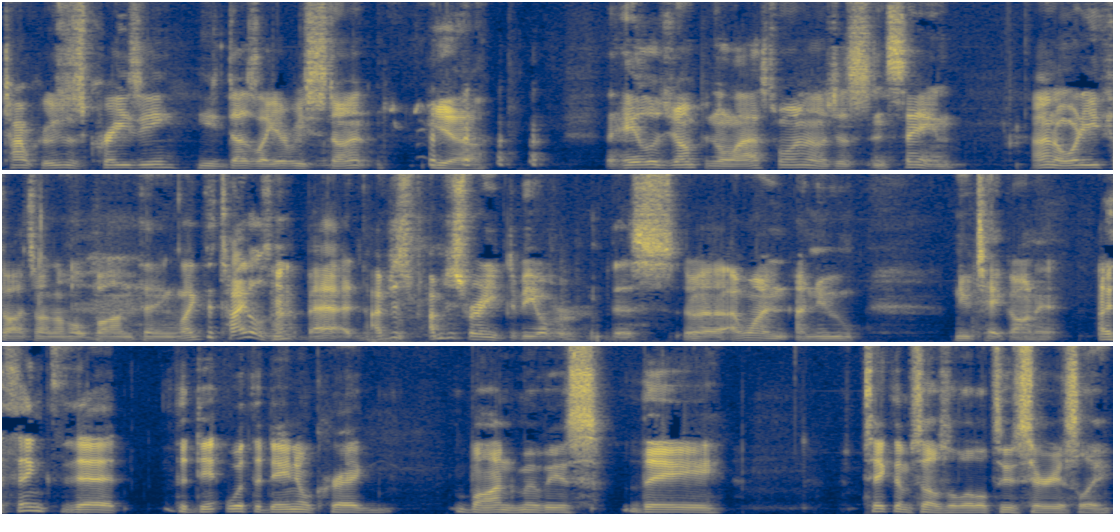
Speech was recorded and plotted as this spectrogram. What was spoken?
Tom Cruise is crazy. He does like every stunt. Yeah. The Halo jump in the last one, was just insane. I don't know. What are your thoughts on the whole Bond thing? Like the title's not bad. I'm just I'm just ready to be over this. Uh, I want a new new take on it. I think that the with the Daniel Craig Bond movies, they take themselves a little too seriously.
